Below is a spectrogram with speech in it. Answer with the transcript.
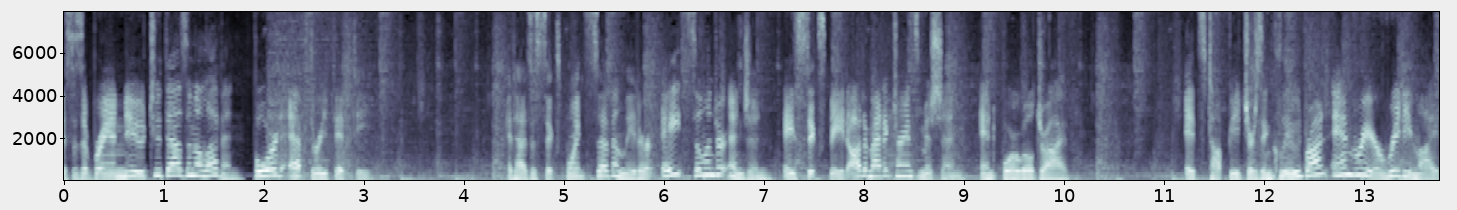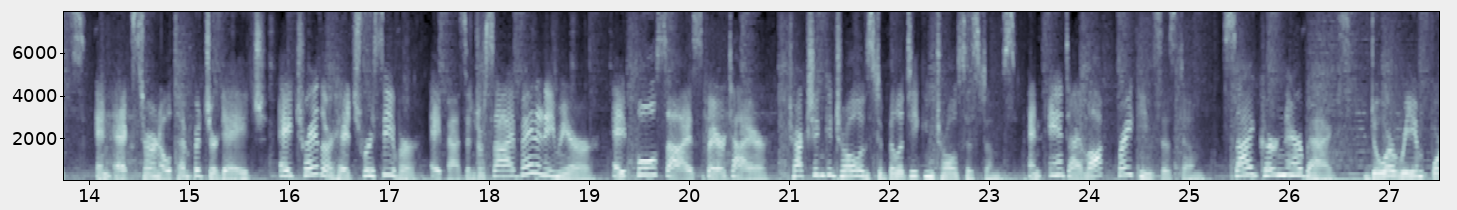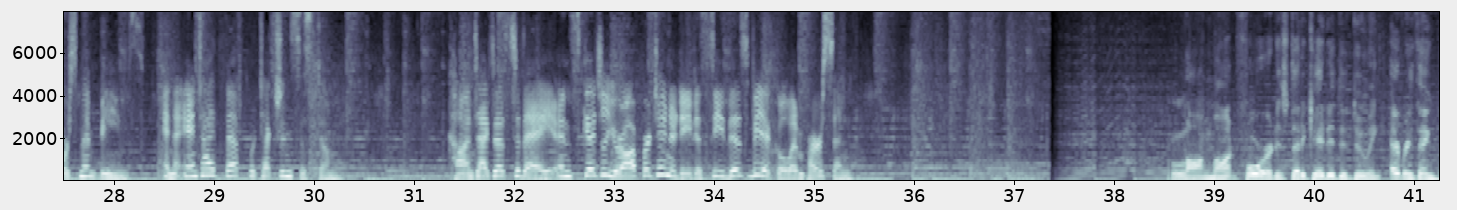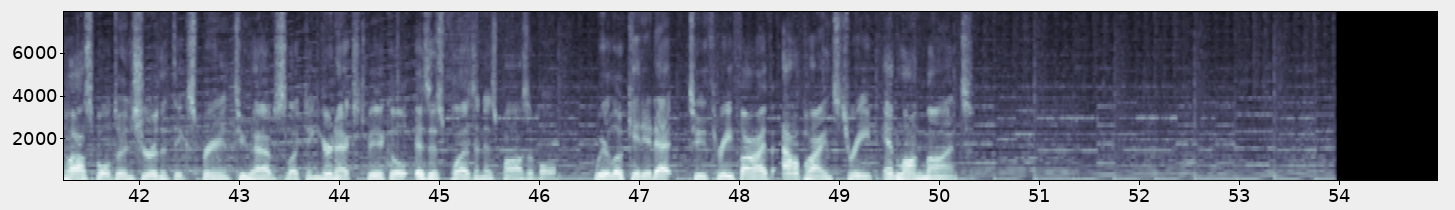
This is a brand new 2011 Ford F-350. It has a 6.7 liter, 8 cylinder engine, a 6 speed automatic transmission, and 4 wheel drive. Its top features include front and rear reading lights, an external temperature gauge, a trailer hitch receiver, a passenger side vanity mirror, a full size spare tire, traction control and stability control systems, an anti lock braking system, side curtain airbags, door reinforcement beams, and an anti theft protection system. Contact us today and schedule your opportunity to see this vehicle in person. Longmont Ford is dedicated to doing everything possible to ensure that the experience you have selecting your next vehicle is as pleasant as possible. We're located at 235 Alpine Street in Longmont.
